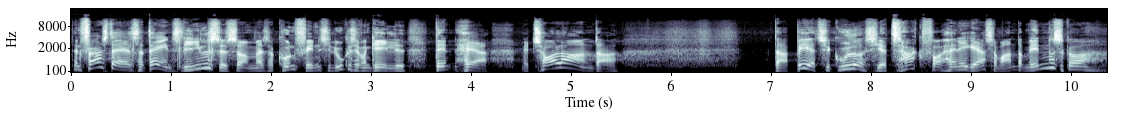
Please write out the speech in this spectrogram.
Den første er altså dagens lignelse, som altså kun findes i Lukas evangeliet. Den her med tolleren, der, der beder til Gud og siger tak for, at han ikke er som andre mennesker,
